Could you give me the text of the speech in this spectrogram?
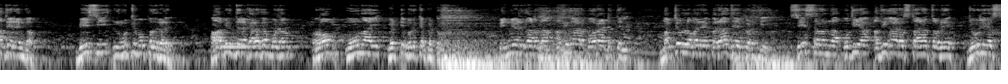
ആദ്യ രംഗം ബി സി നൂറ്റി മുപ്പതുകളിൽ ആഭ്യന്തര കലഹം മൂലം റോം മൂന്നായി വെട്ടിമുറിക്കപ്പെട്ടു. പിന്നീട് നടന്ന അധികാര പോരാട്ടത്തിൽ മറ്റുള്ളവരെ പരാജയപ്പെടുത്തി. സീസർ എന്ന പുതിയ അധികാര സ്ഥാനത്തോടെ ജൂലിയസ്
